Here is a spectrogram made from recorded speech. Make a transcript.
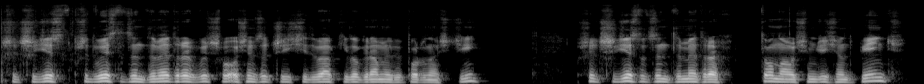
Przy, 30, przy 20 cm wyszło 832 kg wyporności. Przy 30 cm tona 85,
